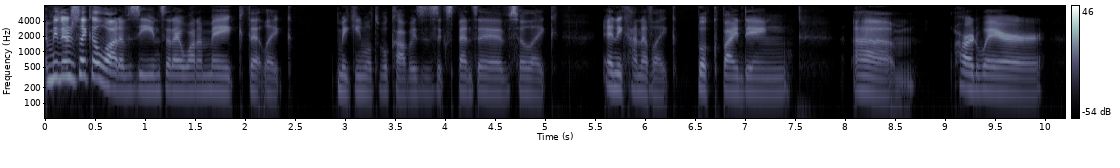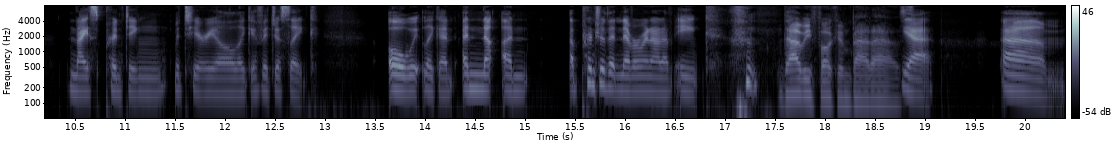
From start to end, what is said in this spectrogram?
I mean, there's like a lot of zines that I want to make that like making multiple copies is expensive. So like any kind of like book binding, um, hardware, nice printing material. Like if it just like oh like a a a, a printer that never ran out of ink. That'd be fucking badass. yeah. Um,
